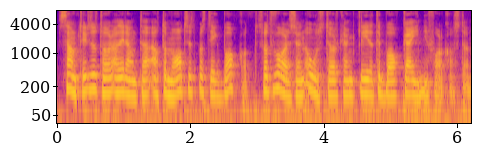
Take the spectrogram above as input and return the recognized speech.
Samtidigt så tar Adiranta automatiskt på steg bakåt så att varelsen ostört kan glida tillbaka in i farkosten.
